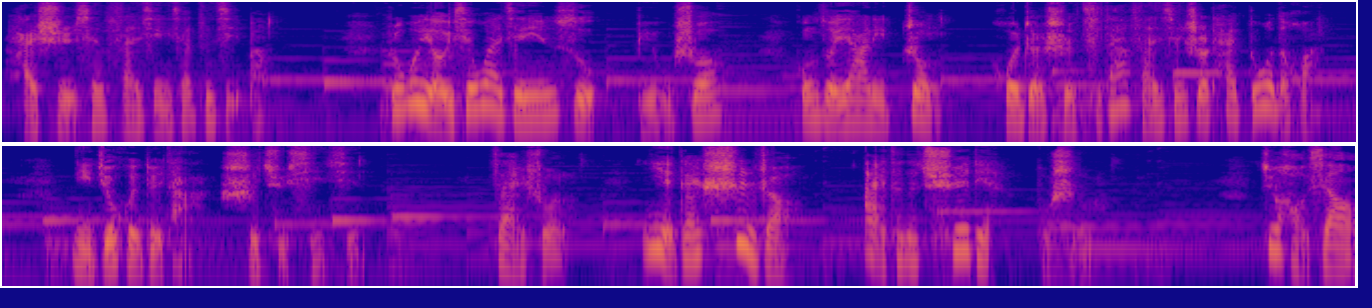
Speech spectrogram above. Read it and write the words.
还是先反省一下自己吧。如果有一些外界因素，比如说工作压力重，或者是其他烦心事儿太多的话，你就会对他失去信心。再说了，你也该试着爱他的缺点，不是吗？就好像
